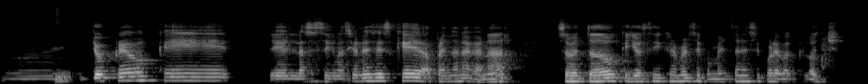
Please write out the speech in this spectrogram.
Mm, yo creo que eh, las asignaciones es que aprendan a ganar, sobre todo que Justin Herbert se convierta en ese coreback clutch.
